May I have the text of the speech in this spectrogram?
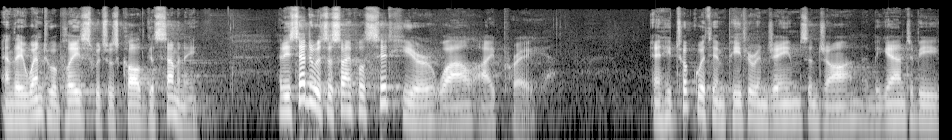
And they went to a place which was called Gethsemane. And he said to his disciples, Sit here while I pray. And he took with him Peter and James and John and began to be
